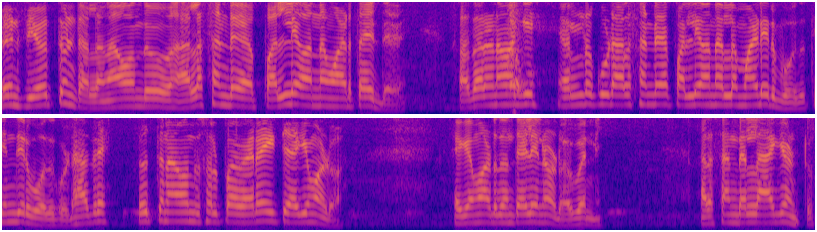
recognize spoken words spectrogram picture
ಫ್ರೆಂಡ್ಸ್ ಇವತ್ತುಂಟಲ್ಲ, ನಾವೊಂದು ಅಲಸಂಡೆಯ ಪಲ್ಯವನ್ನು ಮಾಡ್ತಾ ಇದ್ದೇವೆ. ಸಾಧಾರಣವಾಗಿ ಎಲ್ಲರೂ ಕೂಡ ಅಲಸಂಡೆಯ ಪಲ್ಯವನ್ನೆಲ್ಲ ಮಾಡಿರ್ಬೋದು, ತಿಂದಿರ್ಬೋದು ಕೂಡ. ಆದರೆ ಇವತ್ತು ನಾವೊಂದು ಸ್ವಲ್ಪ ವೆರೈಟಿಯಾಗಿ ಮಾಡುವ. ಹೇಗೆ ಮಾಡೋದು ಅಂತೇಳಿ ನೋಡುವ, ಬನ್ನಿ. ಅಲಸಂಡೆ ಎಲ್ಲ ಆಗಿ ಉಂಟು.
